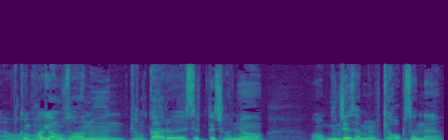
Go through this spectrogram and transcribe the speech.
어. 그럼 박영선은 평가를 했을 때 전혀 어, 문제 삼을 게 없었나요?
